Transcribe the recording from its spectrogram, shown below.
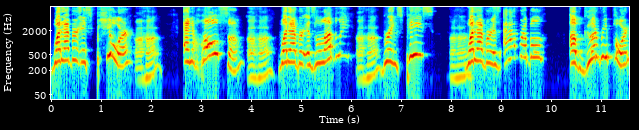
whatever is pure Uh huh. and wholesome, Uh huh. whatever is lovely, Uh huh. brings peace, Uh huh. whatever is admirable, of good report,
